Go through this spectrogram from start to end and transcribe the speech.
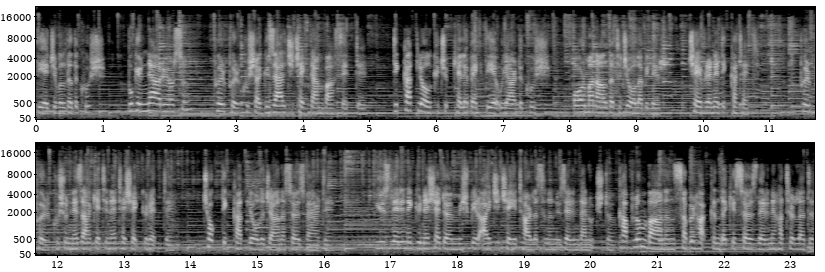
diye cıvıldadı kuş. Bugün ne arıyorsun? Pırpır kuşa güzel çiçekten bahsetti. Dikkatli ol küçük kelebek diye uyardı kuş. Orman aldatıcı olabilir. Çevrene dikkat et. Pırpır kuşun nezaketine teşekkür etti. Çok dikkatli olacağına söz verdi. Yüzlerini güneşe dönmüş bir ayçiçeği tarlasının üzerinden uçtu. Kaplumbağanın sabır hakkındaki sözlerini hatırladı.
